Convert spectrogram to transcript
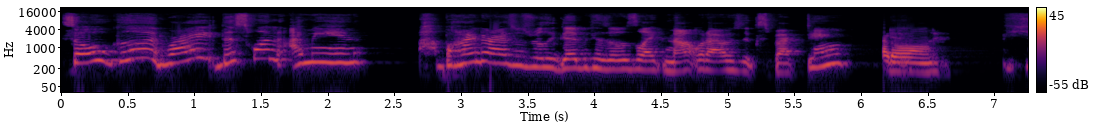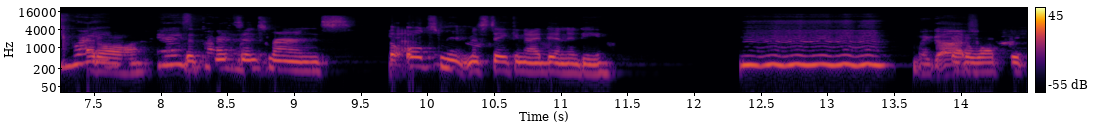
so good, right? This one, I mean, Behind Her Eyes was really good because it was like not what I was expecting. At all. Right? At all. Very The twists and turns. The Yeah. ultimate mistaken identity. Oh my gosh. Gotta watch it.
